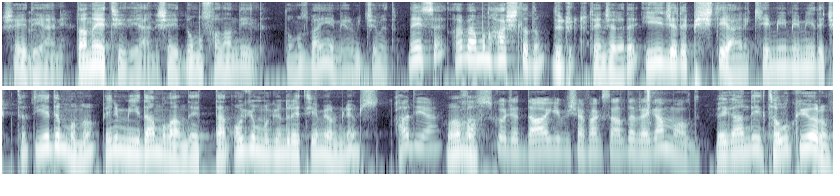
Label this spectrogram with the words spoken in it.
Şeydi yani. Dana etiydi yani. Şey domuz falan değildi. Domuz ben yemiyorum hiç yemedim. Neyse abi ben bunu haşladım düdüklü tencerede. İyice de pişti yani. Kemiği memiği de çıktı. Yedim bunu. Benim midem bulandı etten. O gün bugündür et yemiyorum biliyor musun? Hadi ya. Vallahi. Koskoca dağ gibi şafak salda vegan mı oldun? Vegan değil tavuk yiyorum.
